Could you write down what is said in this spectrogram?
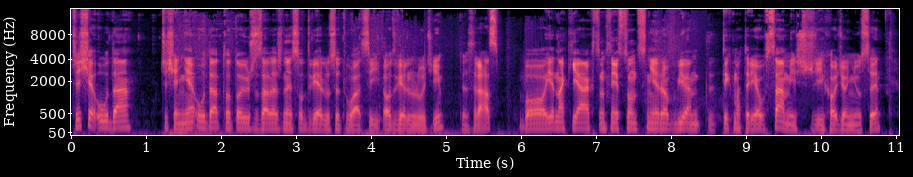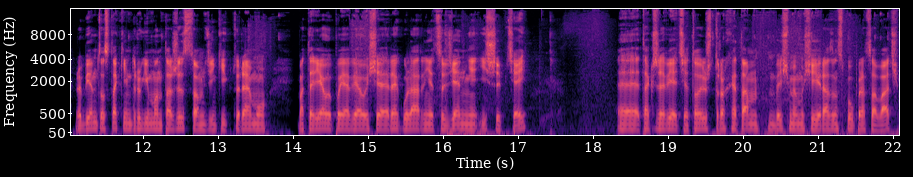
czy się uda, czy się nie uda, to to już zależne jest od wielu sytuacji, od wielu ludzi, to jest raz. Bo jednak ja, chcąc nie chcąc, nie robiłem ty- tych materiałów sam, jeśli chodzi o newsy. Robiłem to z takim drugim montażystą, dzięki któremu materiały pojawiały się regularnie, codziennie i szybciej. E, także wiecie, to już trochę tam byśmy musieli razem współpracować.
